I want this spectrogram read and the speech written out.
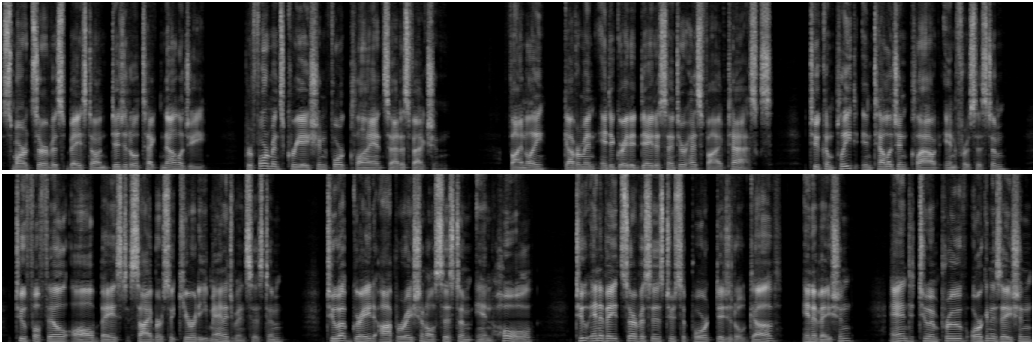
smart service based on digital technology, performance creation for client satisfaction. Finally, Government Integrated Data Center has five tasks to complete intelligent cloud infrasystem, to fulfill all based cybersecurity management system, to upgrade operational system in whole, to innovate services to support digital gov, innovation, and to improve organization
